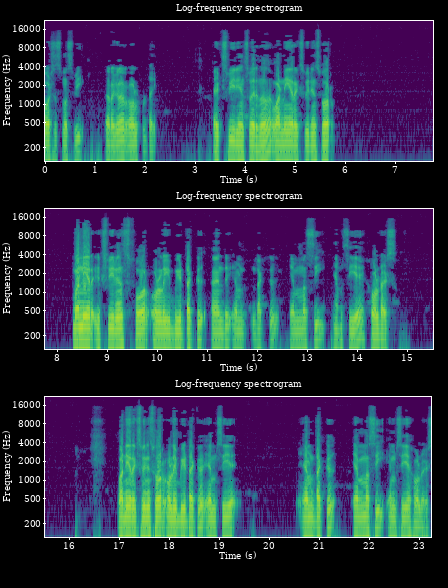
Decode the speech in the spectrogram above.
courses must be regular all full time experience വരുന്നത് 1 year experience for only BTech and MTech MSc MCA holders. 1 year experience for only BTech MCA MTech MSc MCA holders,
